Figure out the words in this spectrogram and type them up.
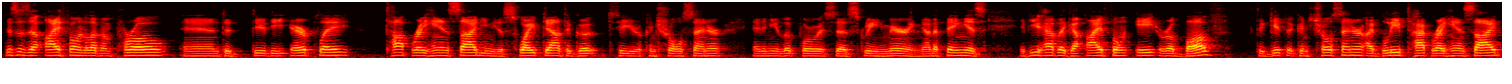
This is an iPhone 11 Pro, and to do the AirPlay, top right hand side, you need to swipe down to go to your control center and then you look for where it says screen mirroring. Now the thing is, if you have like an iPhone 8 or above to get the control center, I believe top right hand side,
